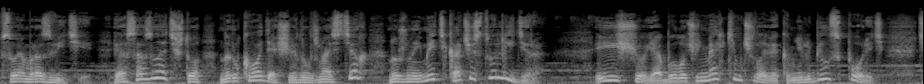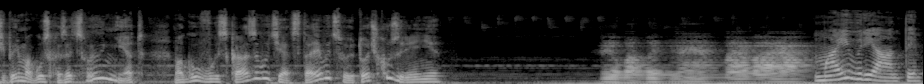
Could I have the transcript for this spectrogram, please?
в своем развитии и осознать, что на руководящих должностях нужно иметь качество лидера. И еще, я был очень мягким человеком, не любил спорить. Теперь могу сказать свою «нет». Могу высказывать и отстаивать свою точку зрения. Мои варианты.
